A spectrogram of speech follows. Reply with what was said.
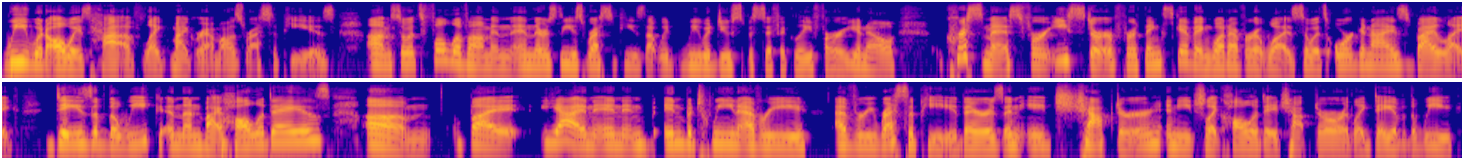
we would always have like my grandma's recipes. Um, so it's full of them and, and there's these recipes that we we would do specifically for, you know, Christmas, for Easter, for Thanksgiving, whatever it was. So it's organized by like days of the week and then by holidays. Um, but yeah, and, and in in between every every recipe there's in each chapter in each like holiday chapter or like day of the week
